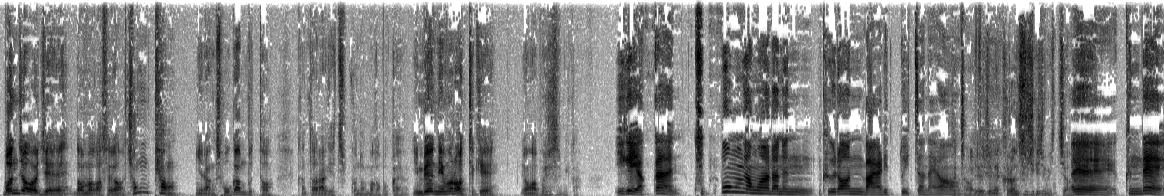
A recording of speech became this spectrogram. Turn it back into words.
먼저 이제 넘어가서요 총평이랑 소감부터 간단하게 짚고 넘어가 볼까요? 임배우님은 어떻게 영화 보셨습니까? 이게 약간 국뽕 영화라는 그런 말이 또 있잖아요. 그렇죠. 요즘에 그런 수식이 좀 있죠. 네. 근데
